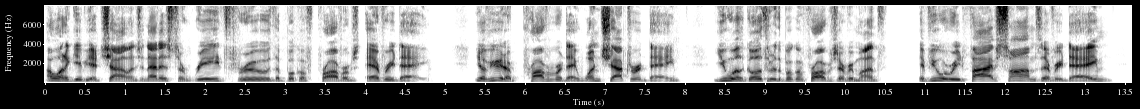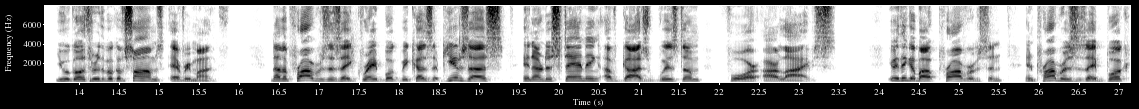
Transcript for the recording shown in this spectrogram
I want to give you a challenge, and that is to read through the book of Proverbs every day. You know, if you read a proverb a day, one chapter a day, you will go through the book of Proverbs every month. If you will read five Psalms every day, you will go through the book of Psalms every month. Now, the Proverbs is a great book because it gives us an understanding of God's wisdom for our lives. You think about Proverbs, and, and Proverbs is a book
